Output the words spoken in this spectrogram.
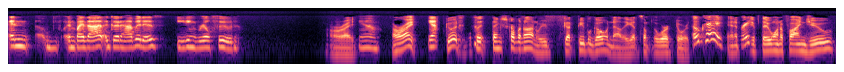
and and by that, a good habit is eating real food. All right. Yeah. All right. Yeah. Good. Well, th- thanks for coming on. We've got people going now. They got something to work towards. Okay. And if, great. if they want to find you,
